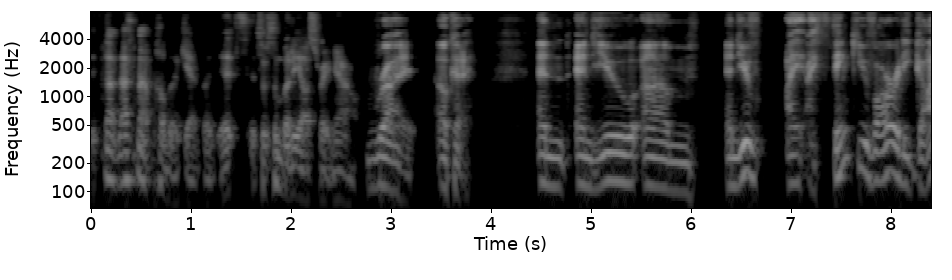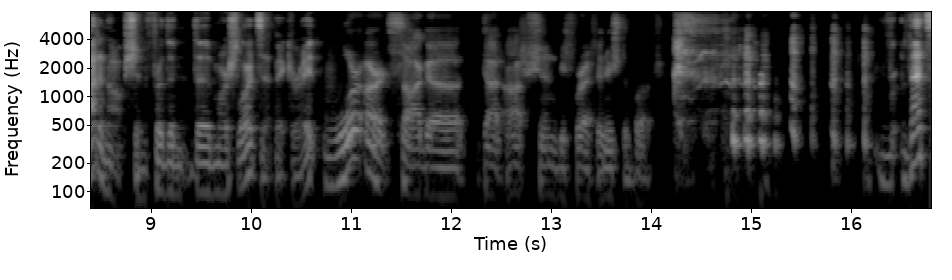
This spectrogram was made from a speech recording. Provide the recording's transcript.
it's not that's not public yet, but it's it's with somebody else right now. Right. Okay. And and you um and you've I, I think you've already got an option for the the martial arts epic, right? War Arts Saga got option before I finished the book. That's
